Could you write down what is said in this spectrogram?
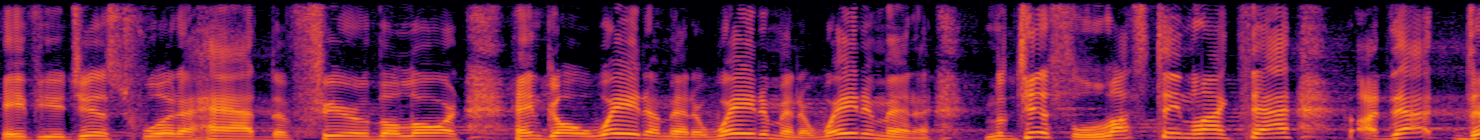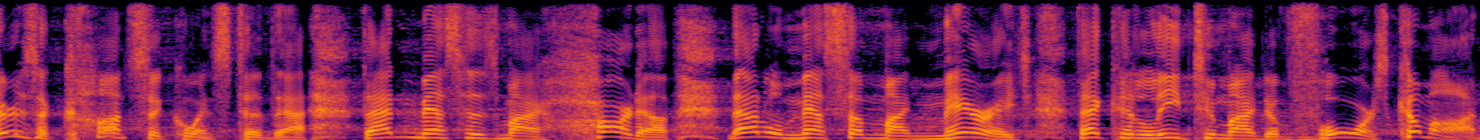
if you just would have had the fear of the Lord and go wait a minute wait a minute wait a minute. Just lusting like that uh, that there's a consequence to that. That messes my heart up. That'll mess up my marriage. That could lead to my divorce. Come on.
